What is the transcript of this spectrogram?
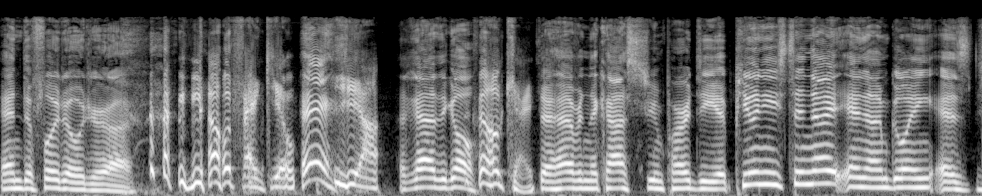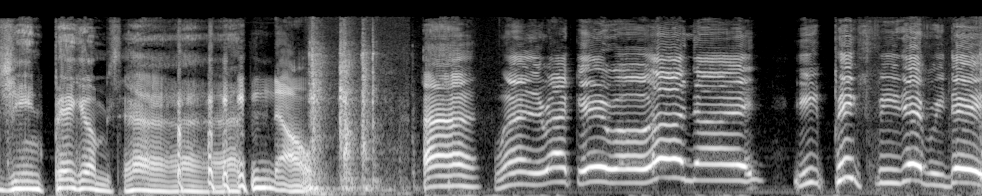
and the foot odor are. no, thank you. Hey! Yeah. I gotta go. Okay. They're having the costume party at Puny's tonight, and I'm going as Gene Biggums. no. I want to rock and roll all night, eat pig's feet every day.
